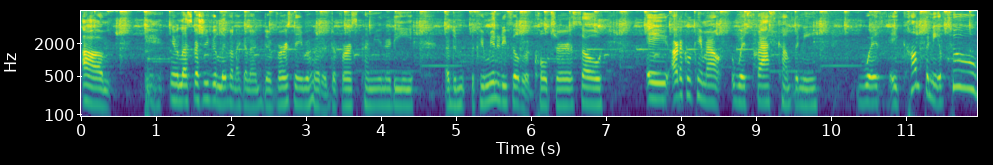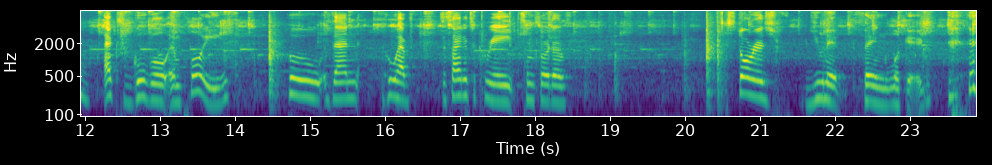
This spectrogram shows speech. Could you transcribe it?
Um, especially if you live in like in a diverse neighborhood, a diverse community, a, a community filled with culture. So, a article came out with Fast Company, with a company of two ex Google employees, who then who have decided to create some sort of storage unit thing looking.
